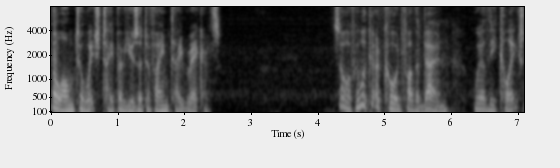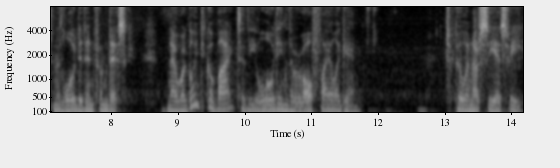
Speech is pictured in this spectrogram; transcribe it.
belong to which type of user-defined type records. So if we look at our code further down, where the collection is loaded in from disk, now we're going to go back to the loading the raw file again to pull in our CSV,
